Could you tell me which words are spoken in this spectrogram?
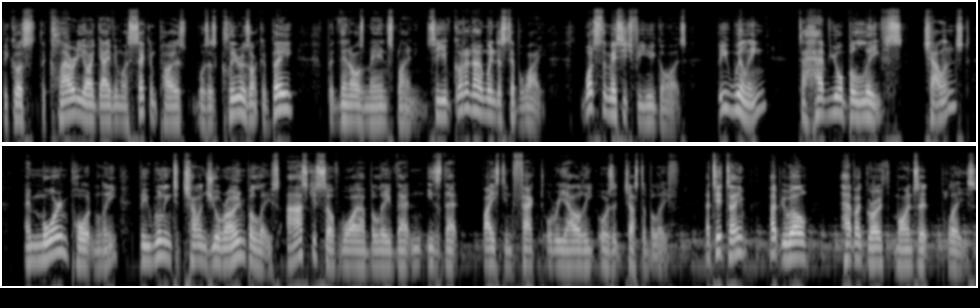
because the clarity I gave in my second post was as clear as I could be, but then I was mansplaining. So you've got to know when to step away. What's the message for you guys? Be willing to have your beliefs challenged, and more importantly, be willing to challenge your own beliefs. Ask yourself why I believe that, and is that based in fact or reality, or is it just a belief? That's it, team. Hope you're well. Have a growth mindset, please.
